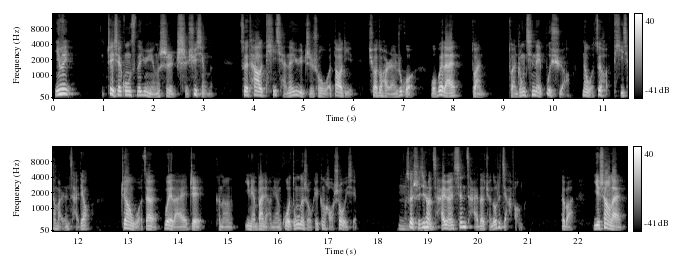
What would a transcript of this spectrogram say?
因为。这些公司的运营是持续性的，所以他要提前的预知，说我到底需要多少人。如果我未来短短中期内不需要，那我最好提前把人裁掉，这样我在未来这可能一年半两年过冬的时候可以更好受一些。所以实际上裁员先裁的全都是甲方，对吧？一上来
